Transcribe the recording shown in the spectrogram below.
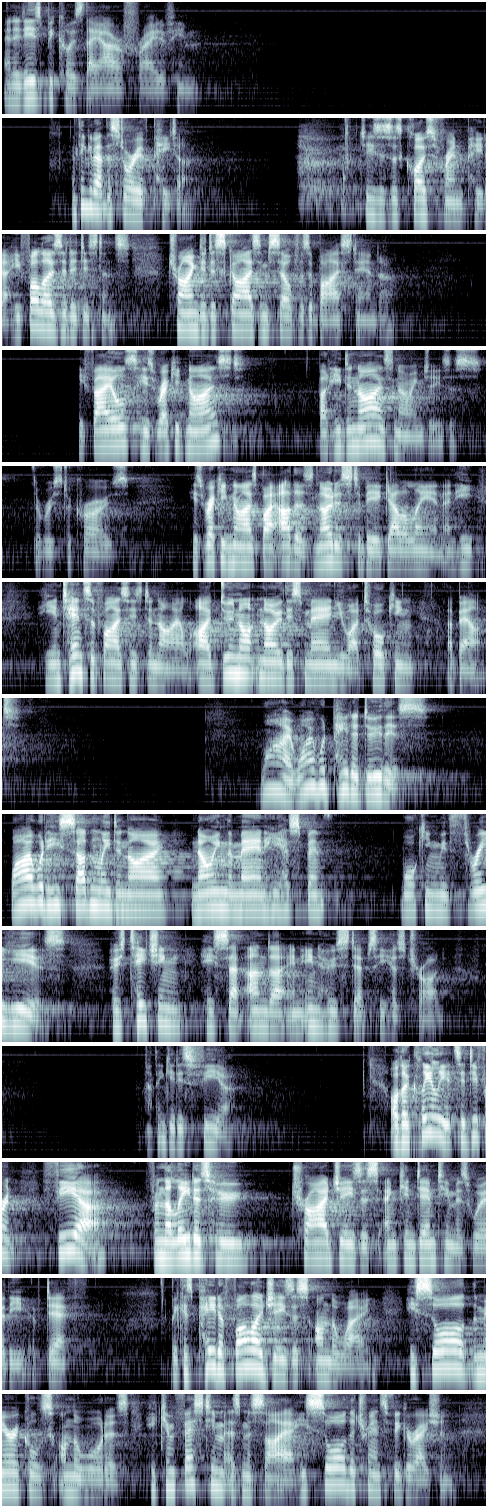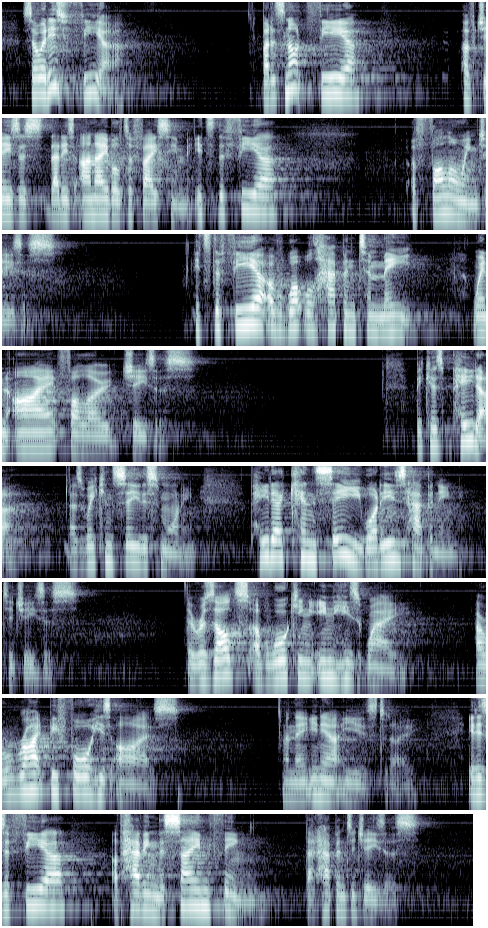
And it is because they are afraid of him. And think about the story of Peter. Jesus' close friend Peter. He follows at a distance, trying to disguise himself as a bystander. He fails, he's recognized, but he denies knowing Jesus. The rooster crows. He's recognized by others, noticed to be a Galilean, and he, he intensifies his denial. I do not know this man you are talking about. Why? Why would Peter do this? Why would he suddenly deny knowing the man he has spent walking with three years, whose teaching he sat under and in whose steps he has trod? I think it is fear. Although clearly it's a different fear from the leaders who tried Jesus and condemned him as worthy of death. Because Peter followed Jesus on the way. He saw the miracles on the waters. He confessed him as Messiah. He saw the transfiguration. So it is fear, but it's not fear of Jesus that is unable to face him. It's the fear of following Jesus. It's the fear of what will happen to me when I follow Jesus. Because Peter, as we can see this morning, Peter can see what is happening to Jesus. The results of walking in his way are right before his eyes, and they're in our ears today. It is a fear of having the same thing that happened to Jesus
